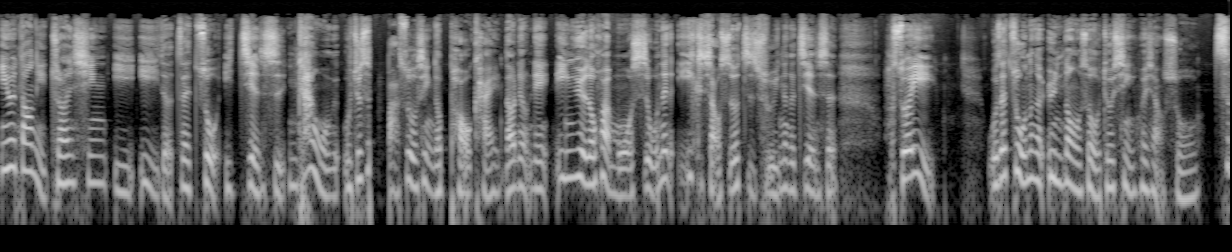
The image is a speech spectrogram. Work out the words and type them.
因为当你专心一意的在做一件事，你看我，我就是把所有事情都抛开，然后连音乐都换模式，我那个一个小时都只属于那个健身，所以。我在做那个运动的时候，我就心里会想说：这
